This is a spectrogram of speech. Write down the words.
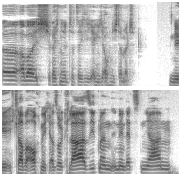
Äh, aber ich rechne tatsächlich eigentlich auch nicht damit. Nee, ich glaube auch nicht. Also klar sieht man in den letzten Jahren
